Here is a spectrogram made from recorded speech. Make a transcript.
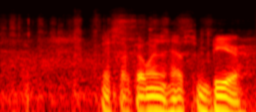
Guess I'll go in and have some beer.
